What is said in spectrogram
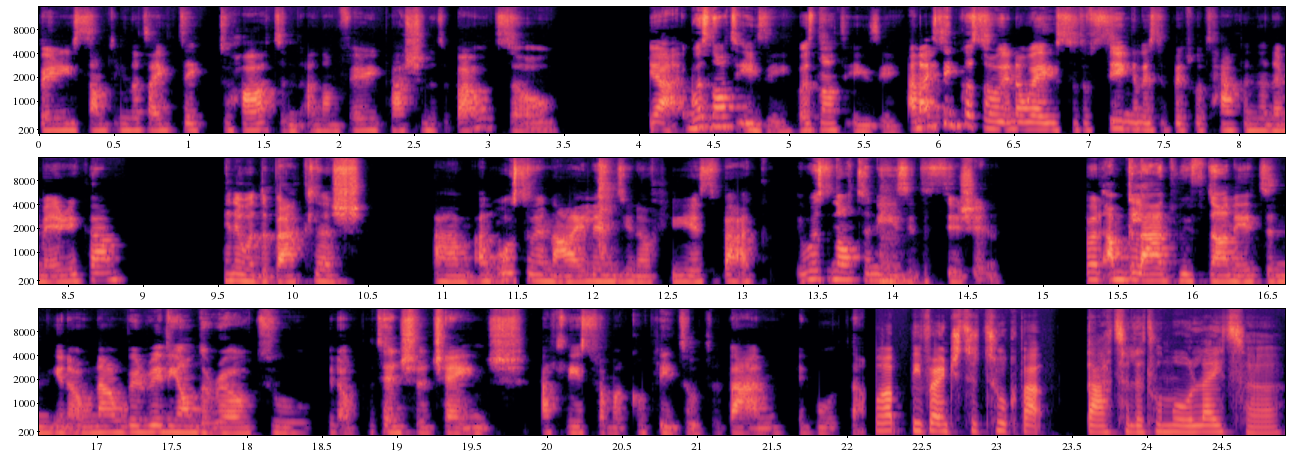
very something that i take to heart and, and i'm very passionate about. So yeah it was not easy. It was not easy. And i think also in a way sort of seeing a little bit what happened in america you know with the backlash um, and also in ireland you know a few years back it was not an easy decision but I'm glad we've done it. And, you know, now we're really on the road to, you know, potential change, at least from a complete total ban in Malta. Well, I'd be very interested to talk about that a little more later.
